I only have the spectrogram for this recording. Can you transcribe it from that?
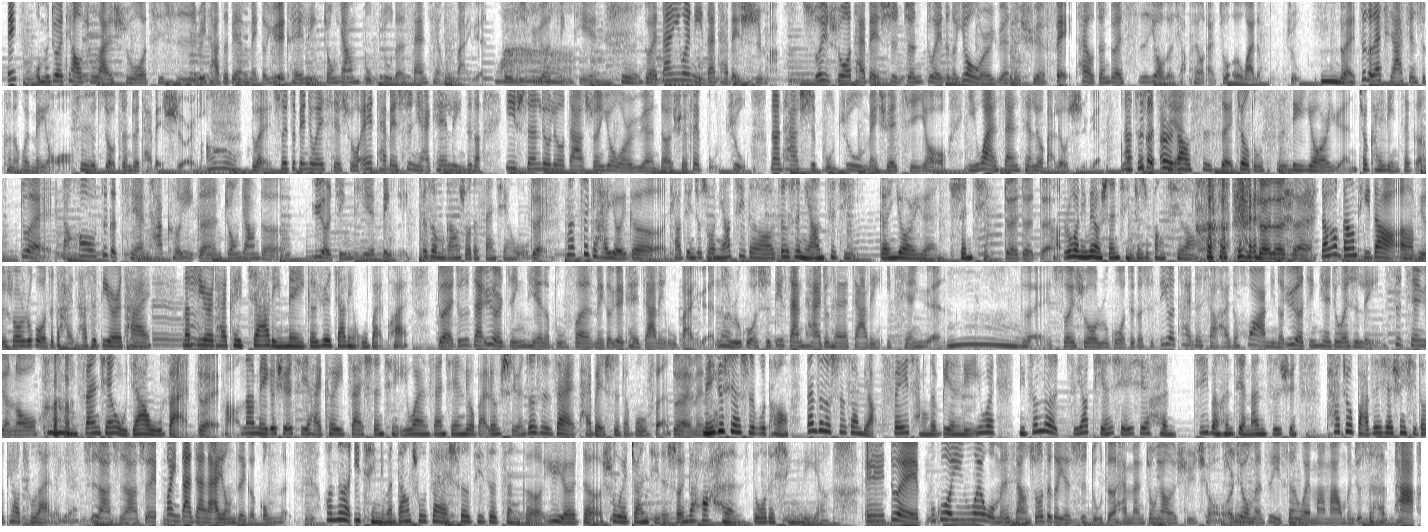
诶，我们就会跳出来说，其实 Rita 这边每个月可以领中央补助的三千五百元，这个就是育儿津贴，是对。但因为你在台北市嘛，所以说台北市针对这个幼儿园的学费，它有针对私幼的小朋友来做额外的补助。嗯，对，这个在其他县市可能会没有哦，是就只有针对台北市而已。哦，对，所以这边就会写说，诶，台北市你还可以领这个一生六六大顺幼儿园的学费补助，那它是补助每学期有一。一万三千六百六十元，那这个二到四岁就读私立幼儿园就可以领这个。对，然后这个钱它可以跟中央的育儿津贴并领，就是我们刚刚说的三千五。对，那这个还有一个条件，就是说你要记得哦，这个是你要自己跟幼儿园申请。对对对，好，如果你没有申请，就是放弃喽。对对对。然后刚刚提到呃，比如说如果我这个孩子他是第二胎，那第二胎可以加领每个月加领五百块。对，就是在育儿津贴的部分，每个月可以加领五百元。那如果是第三胎，就可以再加领一千元。嗯，对，所以说如果这个是第二胎的小孩的话，你的育儿津贴就会是领四千元喽。嗯，三千五加五百。对，好，那每个学期还可以再申请一万三千六百六十元，这是在台北市的部分。对，没。每一个县市不同，但这个试算表非常的便利，因为你真的只要填写一些很。基本很简单的资讯，他就把这些讯息都跳出来了耶。是啊，是啊，所以欢迎大家来用这个功能。哇，那疫情你们当初在设计这整个育儿的数位专辑的时候，应该花很多的心力啊。诶，对，不过因为我们想说，这个也是读者还蛮重要的需求，而且我们自己身为妈妈，我们就是很怕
